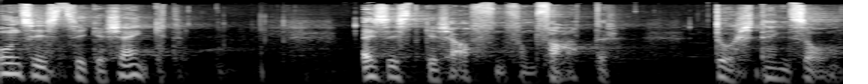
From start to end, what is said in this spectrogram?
Uns ist sie geschenkt. Es ist geschaffen vom Vater durch den Sohn.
